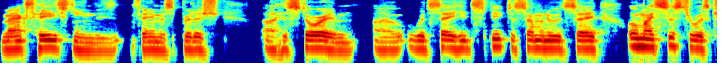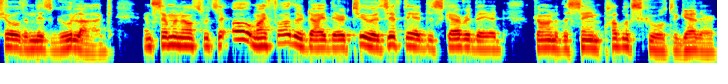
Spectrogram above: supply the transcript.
Max Hastings, the famous British uh, historian, uh, would say he'd speak to someone who would say, Oh, my sister was killed in this gulag. And someone else would say, Oh, my father died there too, as if they had discovered they had gone to the same public school together.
